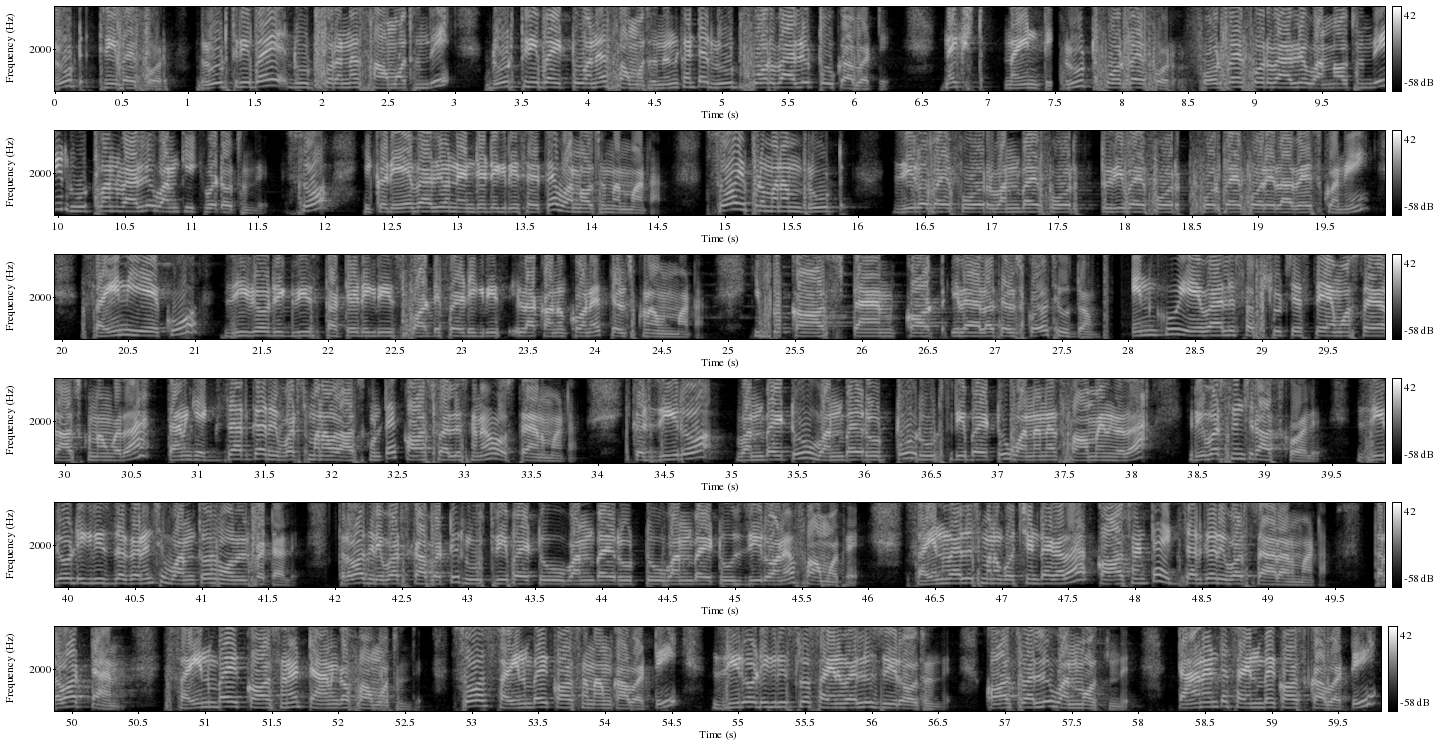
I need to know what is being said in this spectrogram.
Root three by four. Root three by root four అనేది ఫామ్ అవుతుంది. రూట్ త్రీ బై టూ అనేది ఫామ్ అవుతుంది. ఎందుకంటే రూట్ ఫోర్ వాల్యూ టూ కాబట్టి. Next ninety. Root four by four. Four by four value one అవుతుంది. Root one value వన్కి equate అవుతుంది. So ఇక్కడ ఏ వాల్యూ నైంటీ డిగ్రీస్ అయితే వన్ అవుతుంది అనమాట సో ఇప్పుడు మనం root zero by four one by four three by four four by four ఇలా వేసుకొని సైన్ ఏకు zero degrees thirty degrees forty five degrees ఇలా కనుక్కొని తెలుసుకున్నాం అనమాట ఇప్పుడు కాస్ టాన్ కాట్ ఇలా ఎలా తెలుసుకోవాలో చూద్దాం. సైన్కు ఏ వాల్యూ సబ్స్టిట్యూట్ చేస్తే ఏమొస్తాయో రాసుకున్నాం కదా దానికి ఎగ్జాక్ట్గా రివర్స్ మనం రాసుకుంటే కాస్ వాల్యూస్ అనేవి వస్తాయన్నమాట ఇక్కడ zero one by two one by root two root three by two one అనేది ఫామ్ అయింది కదా రివర్స్ నుంచి రాసుకోవాలి. జీరో డిగ్రీస్ దగ్గర నుంచి వన్తో మొదలు పెట్టాలి. తర్వాత రివర్స్ కాబట్టి root three by two one by root two one by two zero అనేవి ఫామ్ అవుతాయి. సైన్ వాల్యూస్ మనకు వచ్చింటాయి కదా కాస్ అంటే ఎగ్జాక్ట్గా రివర్స్ రాయాలన్నమాట. తర్వాత ట్యాన్ సైన్ బై కాస్ అనేది ట్యాన్గా ఫామ్ అవుతుంది. సో సైన్ బై కాస్ అన్నాం కాబట్టి జీరో డిగ్రీస్లో సైన్ వాల్యూ జీరో అవుతుంది. కాస్ వాల్యూ వన్ అవుతుంది. ట్యాన్ అంటే సైన్ బై కాస్ కాబట్టి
